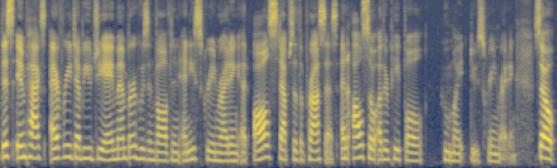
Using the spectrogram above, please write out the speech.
This impacts every WGA member who's involved in any screenwriting at all steps of the process, and also other people who might do screenwriting. So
